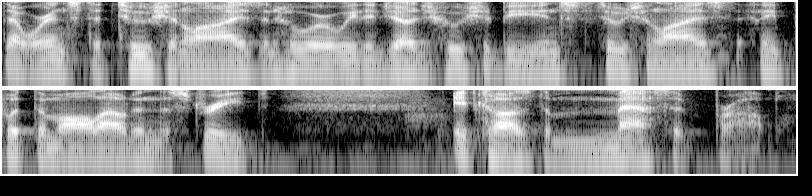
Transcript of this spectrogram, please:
that were institutionalized, and who are we to judge who should be institutionalized? And he put them all out in the street. It caused a massive problem.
